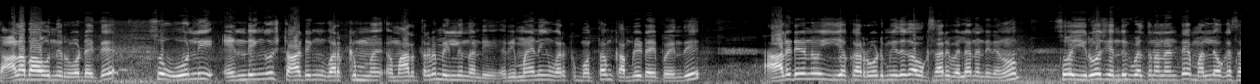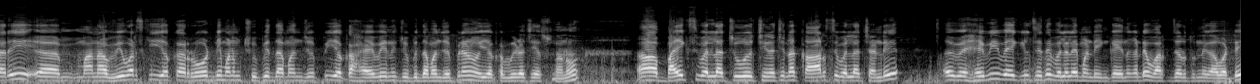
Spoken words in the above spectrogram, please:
చాలా బాగుంది రోడ్ అయితే. So only ending starting work మాత్రమే మిగిలిందండి. రిమైనింగ్ వర్క్ మొత్తం కంప్లీట్ అయిపోయింది. ఆల్రెడీ నేను ఈ యొక్క రోడ్ మీదుగా ఒకసారి వెళ్ళానండి నేను. సో ఈరోజు ఎందుకు వెళ్తున్నానంటే మళ్ళీ ఒకసారి మన వ్యూవర్స్కి ఈ యొక్క రోడ్ని మనం చూపిద్దామని చెప్పి ఈ యొక్క హైవేని చూపిద్దామని చెప్పి నేను ఈ యొక్క వీడియో చేస్తున్నాను. బైక్స్ వెళ్ళొచ్చు చిన్న చిన్న కార్స్ వెళ్ళొచ్చు అండి హెవీ వెహికల్స్ అయితే వెళ్ళలేమండి. ఇంకా ఎందుకంటే వర్క్ జరుగుతుంది కాబట్టి.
